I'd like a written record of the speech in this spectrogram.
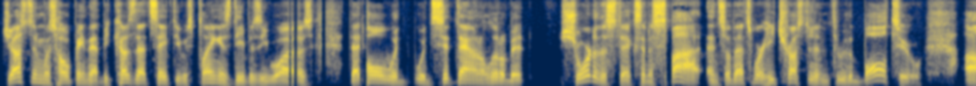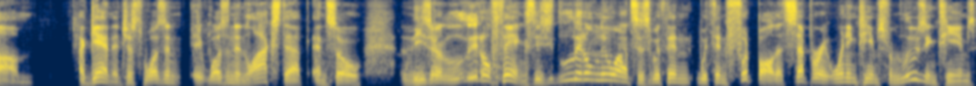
Justin was hoping that because that safety was playing as deep as he was, that Cole would would sit down a little bit short of the sticks in a spot, and so that's where he trusted and threw the ball to. Um, again, it just wasn't it wasn't in lockstep, and so these are little things, these little nuances within within football that separate winning teams from losing teams.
